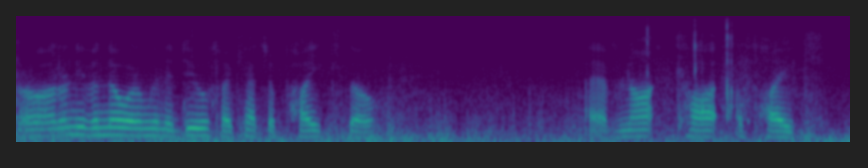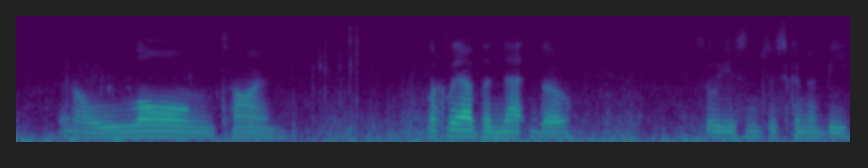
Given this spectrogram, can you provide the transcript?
Oh, I don't even know what I'm gonna do if I catch a pike though. I have not caught a pike in a long time. Luckily, I have the net though, so he isn't just gonna be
